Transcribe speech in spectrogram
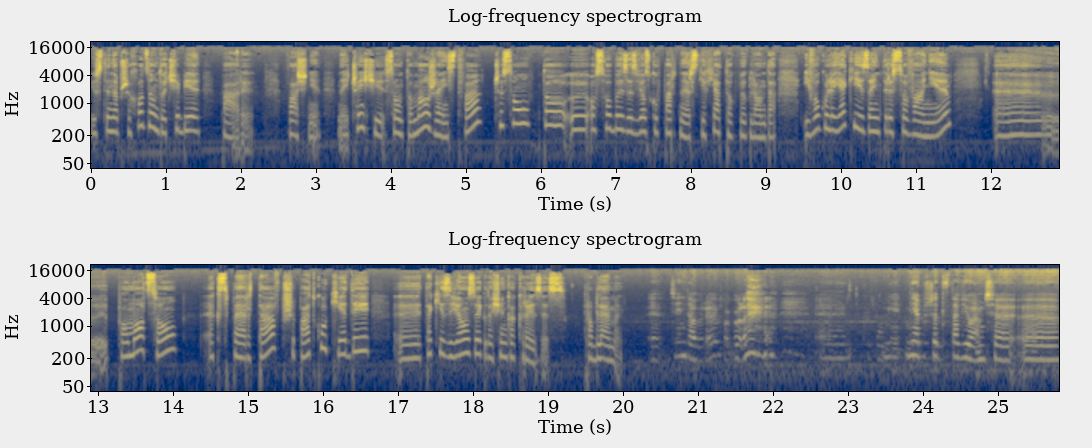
Justyna, przychodzą do ciebie pary. Właśnie, najczęściej są to małżeństwa, czy są to osoby ze związków partnerskich? Jak to wygląda? I w ogóle jakie jest zainteresowanie pomocą eksperta w przypadku, kiedy e, taki związek dosięga kryzys, problemy? E, Dzień dobry w ogóle. E, Nie, nie przedstawiłam się. E,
